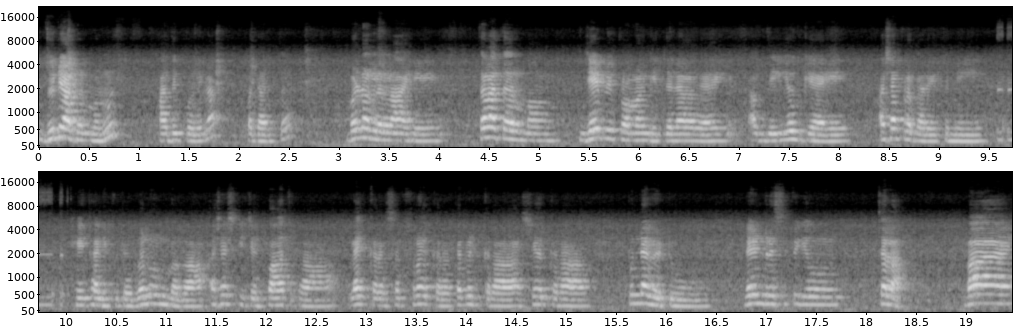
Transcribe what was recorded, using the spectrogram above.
जुने आठवण म्हणून हा दिपळीला पदार्थ बनवलेला आहे. चला तर मग जे बी प्रमाण घेतलेलं आहे अगदी योग्य आहे अशा प्रकारे तुम्ही हे थालीपीठ बनवून बघा. अशाच किचन पाहत राहा. लाईक करा सबस्क्राईब करा कमेंट करा शेअर करा. पुन्हा भेटू. नवीन रेसिपी घेऊन. चला. बाय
